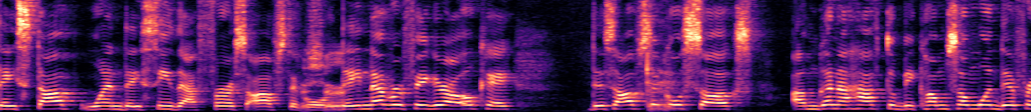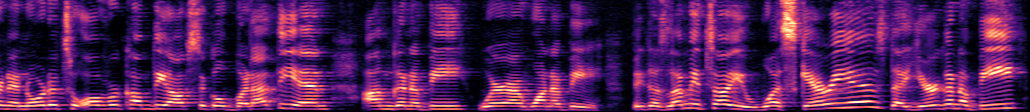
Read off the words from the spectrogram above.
they stop when they see that first obstacle sure. they never figure out okay this obstacle sucks i'm gonna have to become someone different in order to overcome the obstacle but at the end i'm gonna be where i want to be because let me tell you what's scary is that you're gonna be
